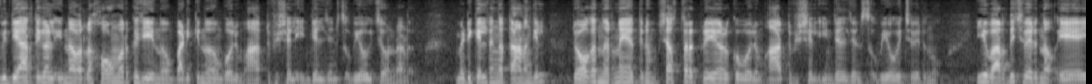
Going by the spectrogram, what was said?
വിദ്യാർത്ഥികൾ ഇന്ന് അവരുടെ ഹോംവർക്ക് ചെയ്യുന്നതും പഠിക്കുന്നതും പോലും ആർട്ടിഫിഷ്യൽ ഇന്റലിജൻസ് ഉപയോഗിച്ചുകൊണ്ടാണ്. മെഡിക്കൽ രംഗത്താണെങ്കിൽ രോഗനിർണയത്തിനും ശസ്ത്രക്രിയകൾക്ക് പോലും ആർട്ടിഫിഷ്യൽ ഇന്റലിജൻസ് ഉപയോഗിച്ചു വരുന്നു. ഈ വർദ്ധിച്ചു വരുന്ന എ ഐ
